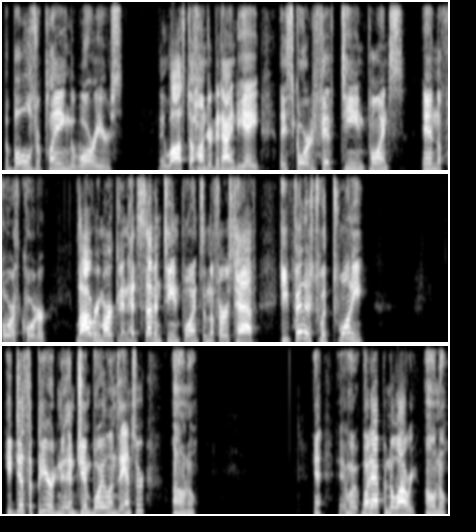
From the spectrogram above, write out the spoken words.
The Bulls were playing the Warriors. They lost 100 to 98. They scored 15 points in the fourth quarter. Lauri Markkanen had 17 points in the first half. He finished with 20. He disappeared, and Jim Boylen's answer, I don't know. Yeah, eh, what happened to Lowry? I don't know.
